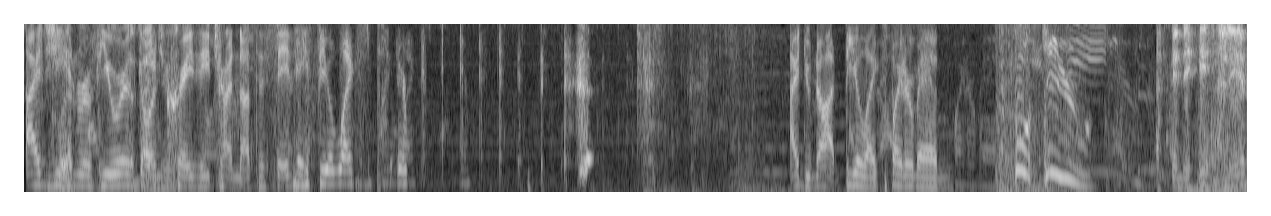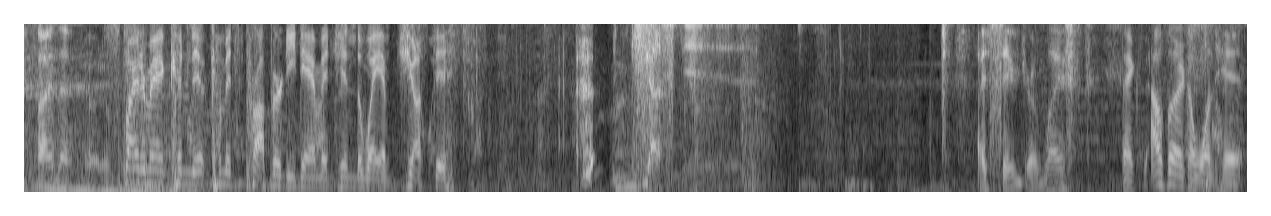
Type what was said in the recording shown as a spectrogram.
IGN What? reviewers going Avengers? crazy trying not to say they feel like Spider-Man. I do not feel like Spider-Man. Fuck you! I need, I need to find that photo. Spider-Man commits property damage in the way of justice. Justice. I saved your life. Thanks. I was like a one hit.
